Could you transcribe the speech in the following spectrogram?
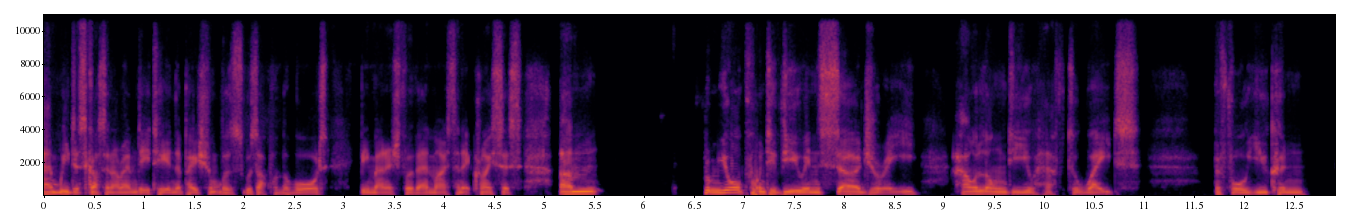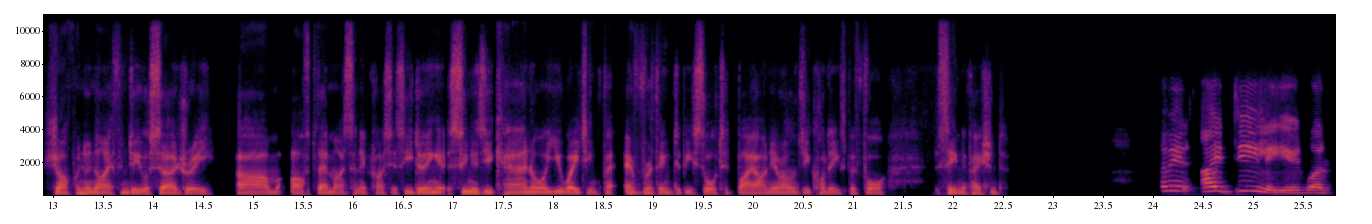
and we discussed in our MDT, and the patient was was up on the ward being managed for their myasthenic crisis. Um, from your point of view in surgery, how long do you have to wait before you can sharpen your knife and do your surgery um, after their myasthenic crisis? Are you doing it as soon as you can, or are you waiting for everything to be sorted by our neurology colleagues before seeing the patient? I mean, ideally, you'd want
